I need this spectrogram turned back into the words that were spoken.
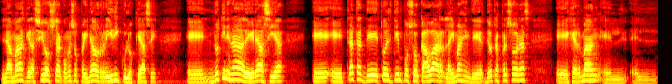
la más graciosa con esos peinados ridículos que hace, eh, no tiene nada de gracia, eh, trata de todo el tiempo socavar la imagen de, otras personas. Germán, el,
